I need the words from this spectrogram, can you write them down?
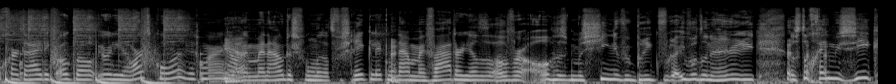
vroeger draaide ik ook wel early hardcore, zeg maar. Nou, Mijn ouders vonden dat verschrikkelijk. Met name mijn vader, die had het over... oh, een machinefabriek, vreemd, wat een herrie. Dat is toch geen muziek?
